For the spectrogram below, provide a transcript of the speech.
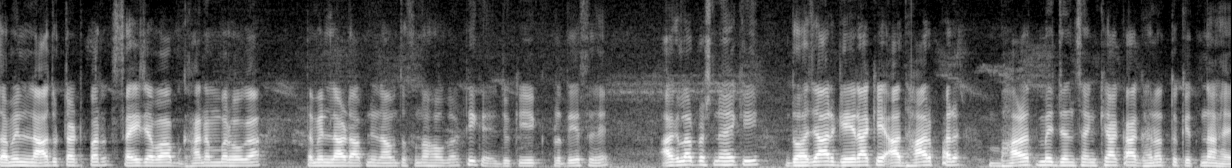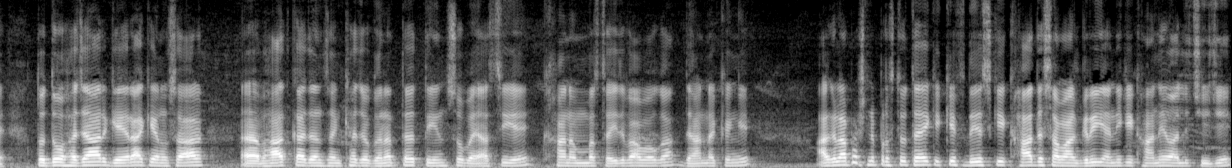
तमिलनाडु तट पर। सही जवाब घा नंबर होगा। तमिलनाडु आपने नाम तो सुना होगा, ठीक है, जो कि एक प्रदेश है। अगला प्रश्न है कि 2011 के आधार पर भारत में जनसंख्या का घनत्व कितना है? तो 2011 के अनुसार भारत का जनसंख्या जो घनत्व तीन सौ बयासी है। खा नंबर सही जवाब होगा, ध्यान रखेंगे। अगला प्रश्न प्रस्तुत है कि किस देश की खाद्य सामग्री, यानी कि खाने वाली चीज़ें,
